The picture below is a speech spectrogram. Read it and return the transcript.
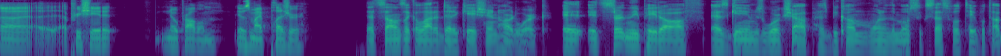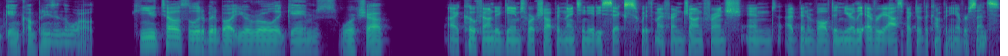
Uh, appreciate it. No problem. It was my pleasure. That sounds like a lot of dedication and hard work. It, it's certainly paid off as Games Workshop has become one of the most successful tabletop game companies in the world. Can you tell us a little bit about your role at Games Workshop? I co founded Games Workshop in 1986 with my friend John French, and I've been involved in nearly every aspect of the company ever since.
